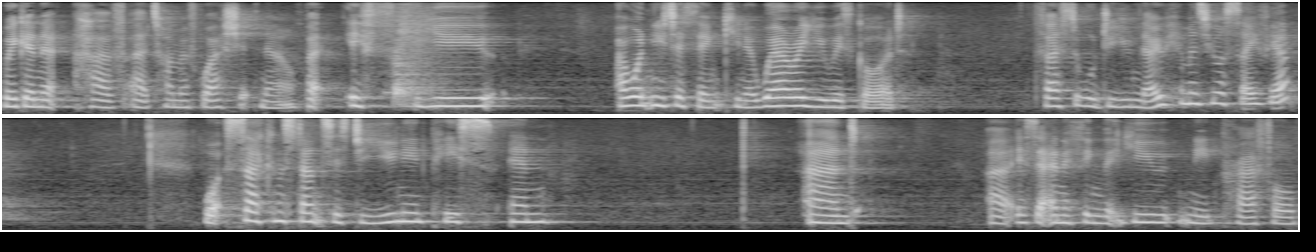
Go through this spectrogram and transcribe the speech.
We're going to have a time of worship now, but if you, I want you to think, you know, where are you with God? First of all, do you know him as your Saviour? What circumstances do you need peace in? And uh, is there anything that you need prayer for?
